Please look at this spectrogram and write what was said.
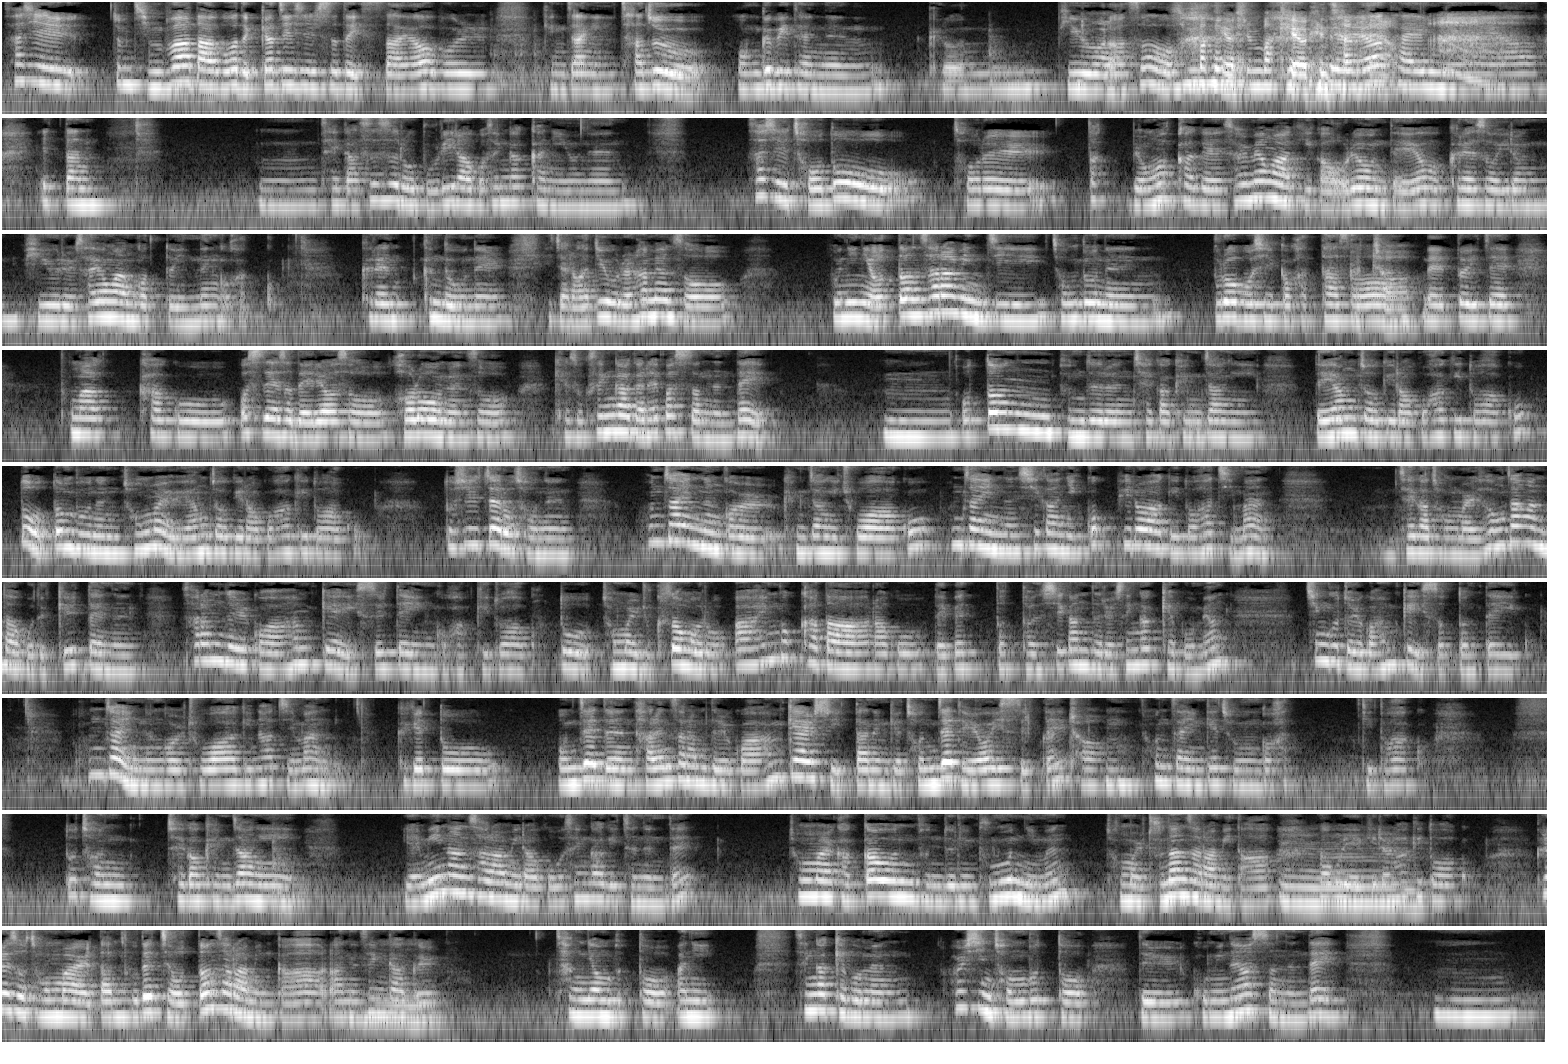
사실 좀 진부하다고 느껴지실 수도 있어요. 물 굉장히 자주 언급이 되는 그런 비유라서. 어, 신박해요, 신박해요. 괜찮아요. 다행이에요. 일단, 음, 제가 스스로 물이라고 생각한 이유는 사실 저도 저를 딱 명확하게 설명하기가 어려운데요. 그래서 이런 비유를 사용한 것도 있는 것 같고. 그래, 근데 오늘 이제 라디오를 하면서 본인이 어떤 사람인지 정도는 물어보실 것 같아서. 그쵸. 네, 또 이제 통학하고 버스에서 내려서 걸어오면서 계속 생각을 해봤었는데, 음, 어떤 분들은 제가 굉장히 내향적이라고 하기도 하고, 또 어떤 분은 정말 외향적이라고 하기도 하고, 또 실제로 저는 혼자 있는 걸 굉장히 좋아하고, 혼자 있는 시간이 꼭 필요하기도 하지만, 음, 제가 정말 성장한다고 느낄 때는 사람들과 함께 있을 때인 것 같기도 하고, 또 정말 육성으로, 아, 행복하다라고 내뱉었던 시간들을 생각해 보면 친구들과 함께 있었던 때이고, 혼자 있는 걸 좋아하긴 하지만, 그게 또 언제든 다른 사람들과 함께 할 수 있다는 게 전제되어 있을 때, 그렇죠. 음, 혼자인 게 좋은 것 같기도 하고. 또 전 제가 굉장히 예민한 사람이라고 생각이 드는데, 정말 가까운 분들인 부모님은 정말 둔한 사람이다. 음. 라고 얘기를 하기도 하고. 그래서 정말 난 도대체 어떤 사람인가 라는 음. 생각을 작년부터, 아니, 생각해보면 훨씬 전부터 늘 고민해왔었는데, 음,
